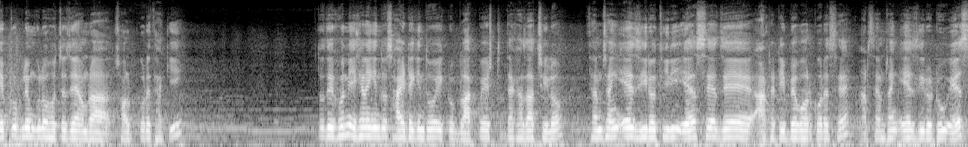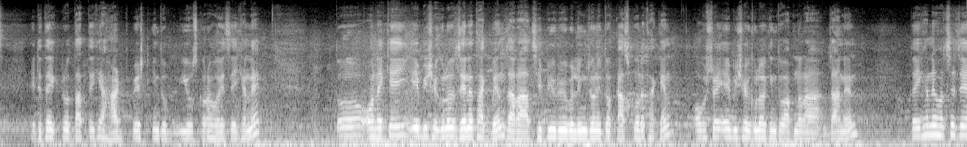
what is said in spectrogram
এই প্রবলেমগুলো হচ্ছে যে আমরা সলভ করে থাকি। তো দেখুন, এখানে কিন্তু সাইডে কিন্তু একটু ব্ল্যাক পেস্ট দেখা যাচ্ছিল। Samsung A zero three S যে আঠাটি ব্যবহার করেছে আর Samsung A zero two S এটিতে একটু তার থেকে হার্ড পেস্ট কিন্তু ইউজ করা হয়েছে এখানে। তো অনেকেই এই বিষয়গুলো জেনে থাকবেন, যারা সিপিউ জনিত কাজ করে থাকেন, অবশ্যই এই বিষয়গুলো কিন্তু আপনারা জানেন। তো এখানে হচ্ছে যে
